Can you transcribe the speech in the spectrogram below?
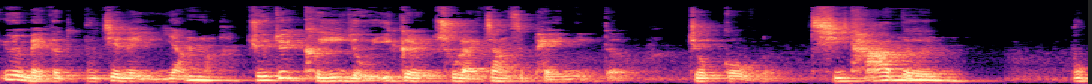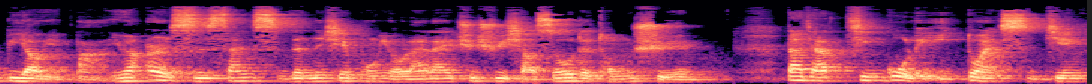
因为每个都不见得一样嘛，嗯。绝对可以有一个人出来这样子陪你的就够了，其他的。嗯不必要也罢，因为二十三十的那些朋友来来去去，小时候的同学，大家经过了一段时间，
